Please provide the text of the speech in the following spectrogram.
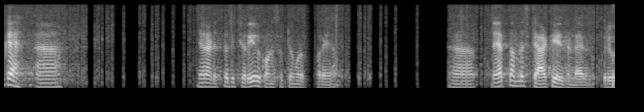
ഓക്കെ ഞാൻ അടുത്തൊരു ചെറിയൊരു കോൺസെപ്റ്റും കൂടെ പറയാം. നേരത്തെ നമ്മൾ സ്റ്റാർട്ട് ചെയ്തിട്ടുണ്ടായിരുന്നു. ഒരു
